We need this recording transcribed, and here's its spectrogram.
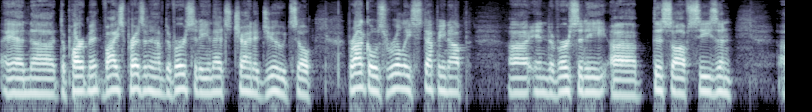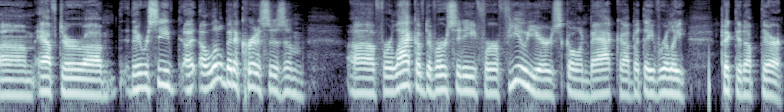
and uh, department, vice president of diversity, and that's China Jude. So Broncos really stepping up uh, in diversity uh, this off season um, after um, they received a, a, little bit of criticism uh, for lack of diversity for a few years going back, uh, but they've really picked it up there.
